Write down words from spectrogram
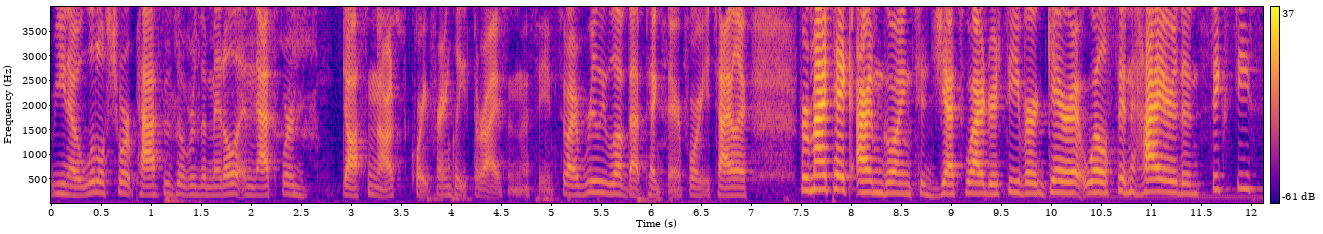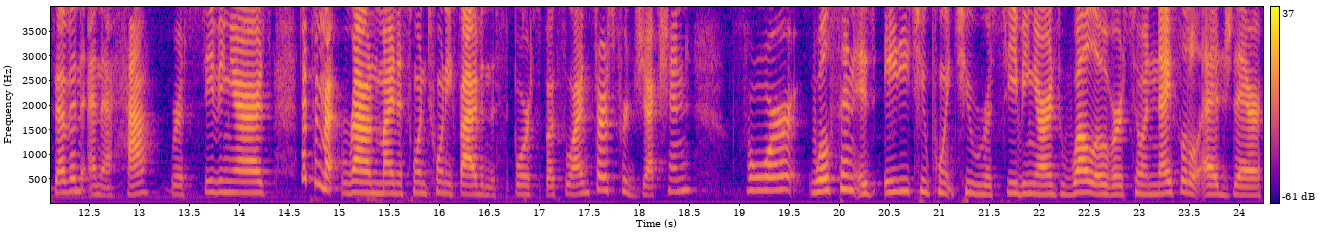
you know, little short passes over the middle, and that's where Dawson Knox, quite frankly, thrives in the scene. So I really love that pick there for you, Tyler. For my pick, I'm going to Jets wide receiver Garrett Wilson, higher than 67 and a half receiving yards. That's around minus 125 in the sports books. LineStar's projection for Wilson is 82.2 receiving yards, well over, so a nice little edge there.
